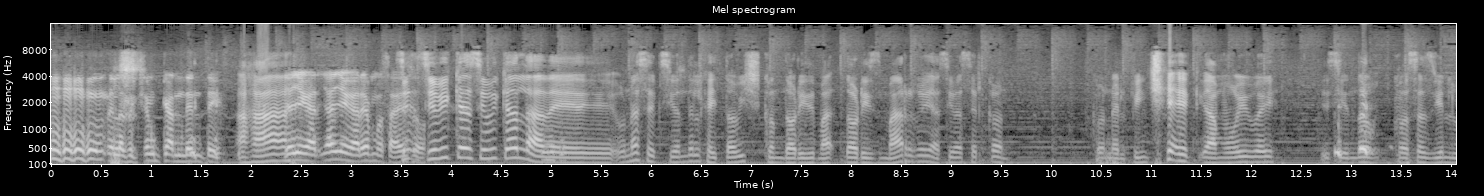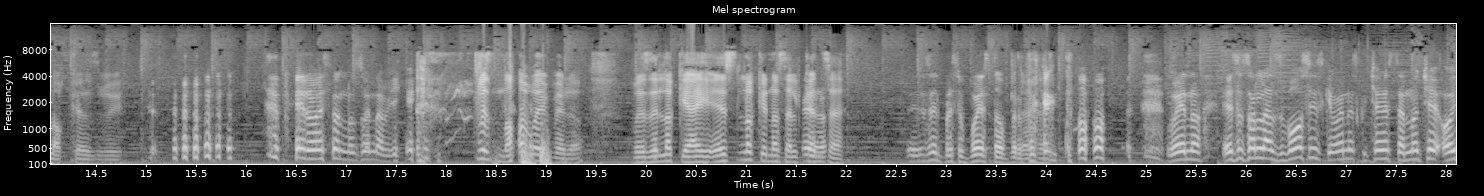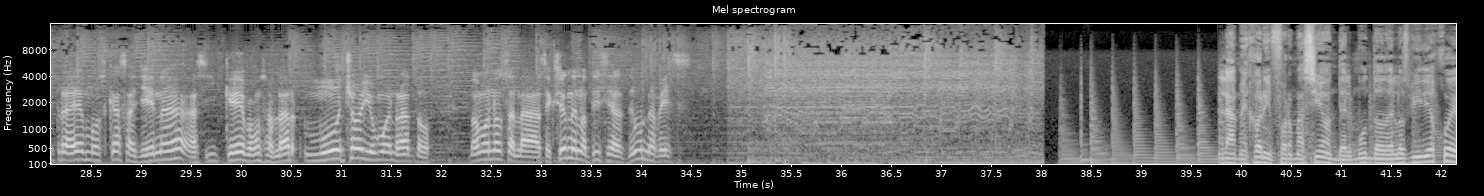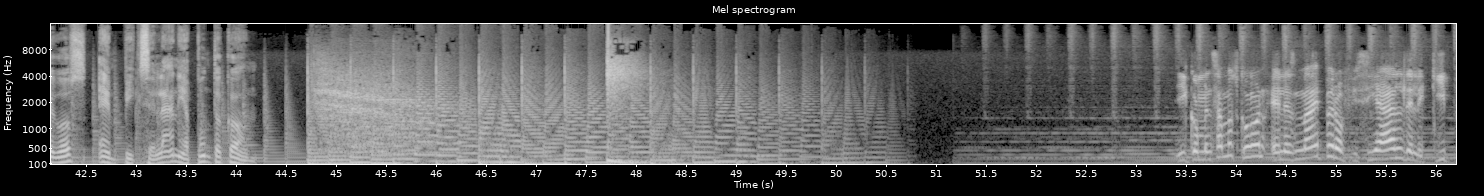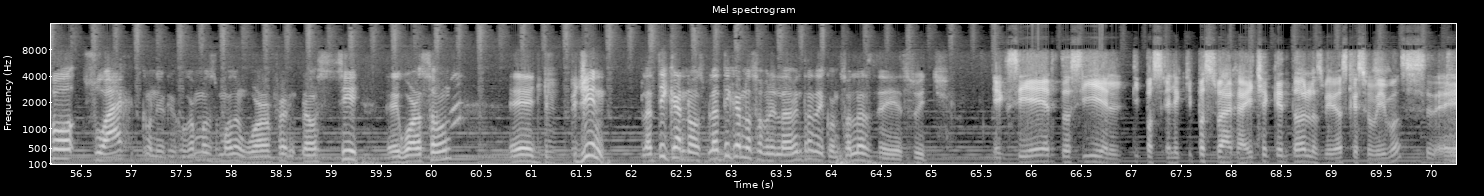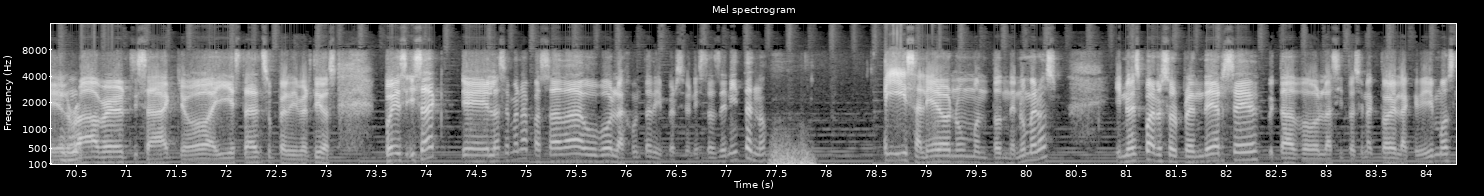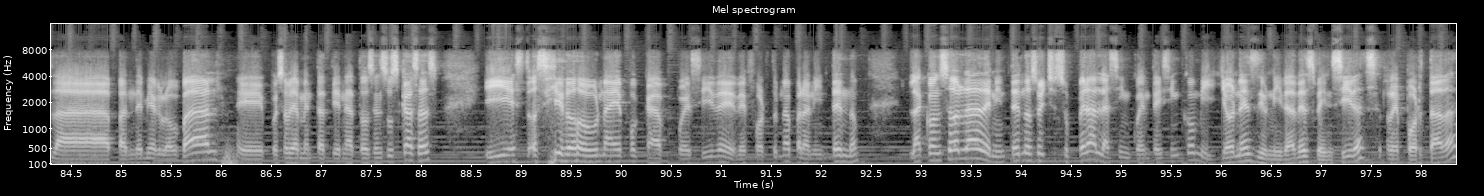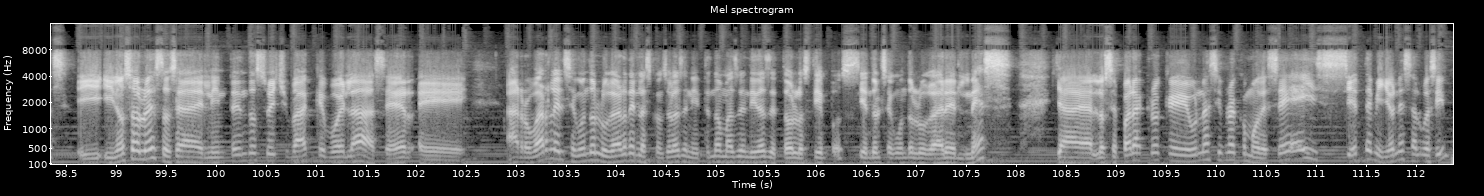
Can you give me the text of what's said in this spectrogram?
en la sección candente. Ajá. Ya, llegar, ya llegaremos a Sí, eso. sí ubicas, sí ubicas la de una sección del Haitovich con Dorisma- Dorismar, güey, así va a ser con con el pinche Camuy, güey, diciendo cosas bien locas, güey. Pero eso no suena bien. Pues no, güey, pero pues es lo que hay, es lo que nos alcanza. Es el presupuesto, perfecto. bueno, esas son las voces que van a escuchar esta noche. Hoy traemos casa llena, así que vamos a hablar mucho y un buen rato. Vámonos a la sección de noticias de una vez. La mejor información del mundo de los videojuegos en pixelania.com. Y comenzamos con el sniper oficial del equipo SWAG con el que jugamos Modern Warfare. No, sí, eh, Warzone. Eh, Eugene, platícanos, platícanos sobre la venta de consolas de Switch. Es cierto, sí, el tipo, el equipo Swag, ahí chequen todos los videos que subimos. eh, Robert, Isaac, yo, ahí están súper divertidos. Pues Isaac, eh, la semana pasada hubo la junta de inversionistas de Nintendo. Y salieron un montón de números. Y no es para sorprenderse, dado la situación actual en la que vivimos, la pandemia global, eh, pues obviamente tiene a todos en sus casas. Y esto ha sido una época, pues sí, de, fortuna para Nintendo. La consola de Nintendo Switch supera las 55 millones de unidades vencidas, reportadas. Y, y no solo esto, o sea, el Nintendo Switch va que vuela a ser... Eh, a robarle el segundo lugar de las consolas de Nintendo más vendidas de todos los tiempos, siendo el segundo lugar el NES. Ya lo separa creo que una cifra como de 6, 7 millones, algo así.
